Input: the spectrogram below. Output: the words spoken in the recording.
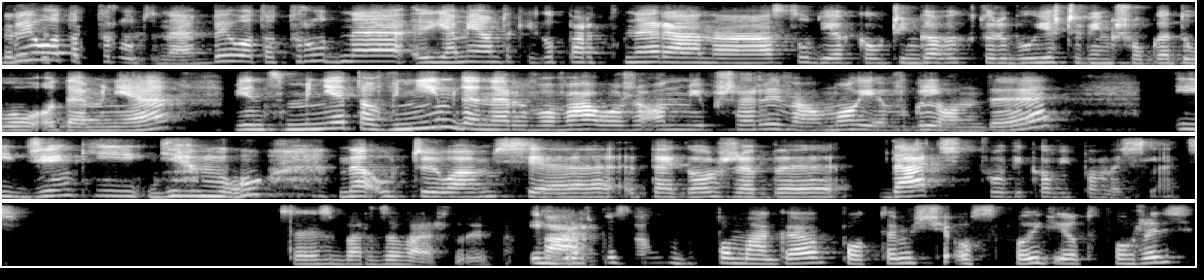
Było to trudne, było to trudne. Ja miałam takiego partnera na studiach coachingowych, który był jeszcze większą gadułą ode mnie, więc mnie to w nim denerwowało, że on mi przerywał moje wglądy, i dzięki niemu nauczyłam się tego, żeby dać człowiekowi pomyśleć. To jest bardzo ważne. I bardzo. pomaga potem się oswoić i otworzyć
